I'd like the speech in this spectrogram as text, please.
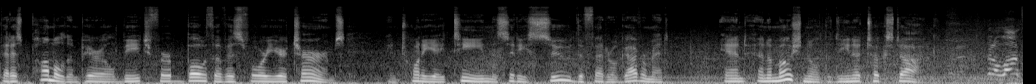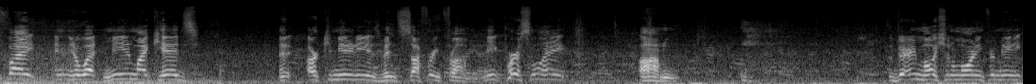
that has pummeled Imperial Beach for both of his four year terms. In 2018, the city sued the federal government and an emotional Dedina took stock. It's been a long fight, and you know what? Me and my kids and our community has been suffering from. Me personally, um, a very emotional morning for me.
